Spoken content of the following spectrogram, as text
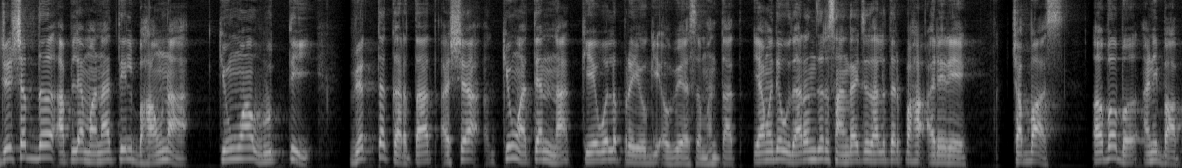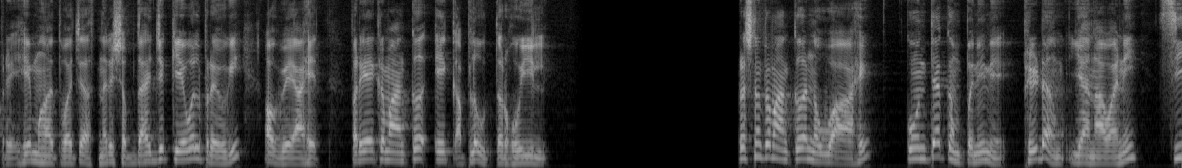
जे शब्द आपल्या मनातील भावना किंवा वृत्ती व्यक्त करतात अशा किंवा त्यांना केवल प्रयोगी अव्यय असं म्हणतात. यामध्ये उदाहरण जर सांगायचं झालं तर पहा अरे रे शब्बास अबब आणि बापरे हे महत्त्वाचे असणारे शब्द आहेत जे केवल प्रयोगी अव्यय आहेत. पर्याय क्रमांक एक आपलं उत्तर होईल. प्रश्न क्रमांक नववा आहे कोणत्या कंपनीने फ्रीडम या नावाने सी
